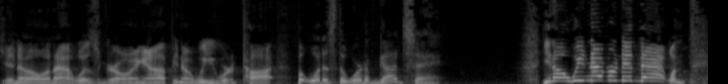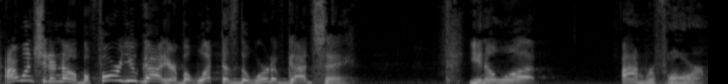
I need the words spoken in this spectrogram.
You know, when I was growing up, you know, we were taught, but what does the Word of God say? You know, we never did that. When, I want you to know before you got here, but what does the Word of God say? You know what? I'm reformed.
